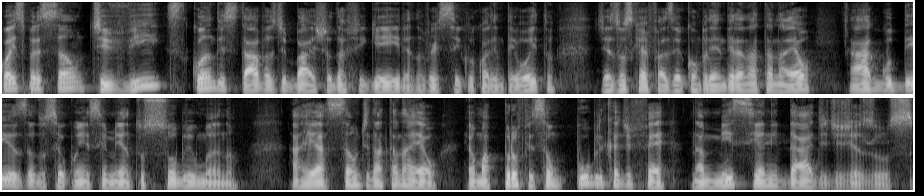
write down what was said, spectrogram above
com a expressão te vi quando estavas debaixo da figueira. No versículo 48, Jesus quer fazer compreender a Natanael a agudeza do seu conhecimento sobre-humano. A reação de Natanael é uma profissão pública de fé na messianidade de Jesus.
